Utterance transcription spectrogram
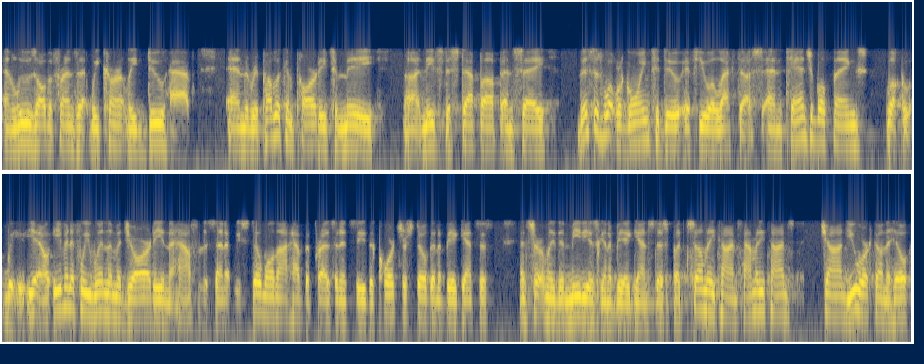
and lose all the friends that we currently do have. And the Republican Party, to me, uh, needs to step up and say, this is what we're going to do if you elect us. And tangible things look, we, you know, even if we win the majority in the House and the Senate, we still will not have the presidency. The courts are still going to be against us, and certainly the media is going to be against us. But so many times, how many times, John, you worked on the Hill?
